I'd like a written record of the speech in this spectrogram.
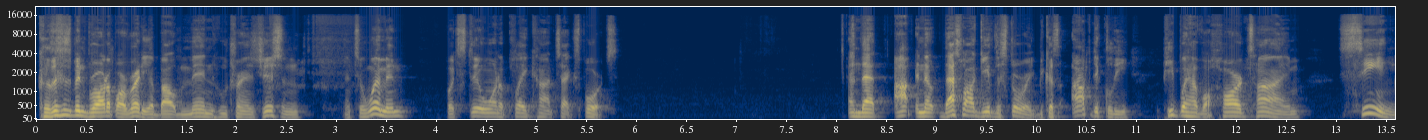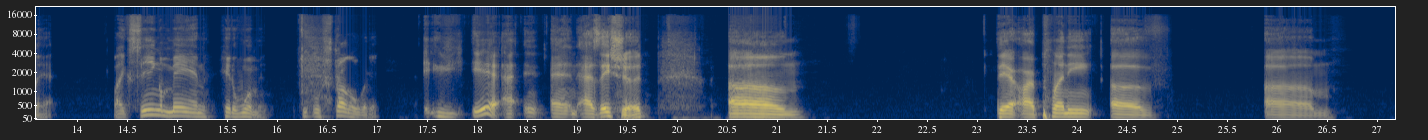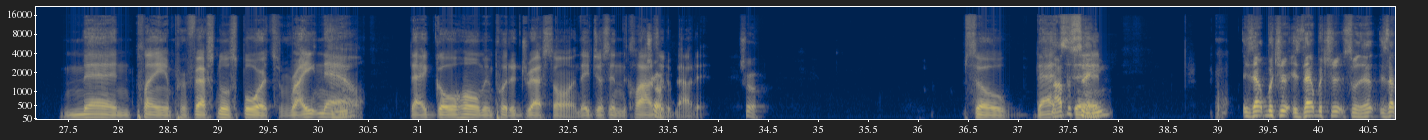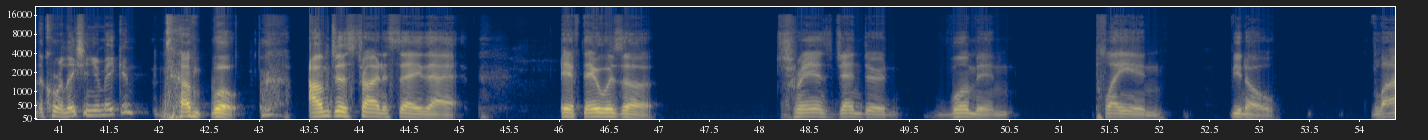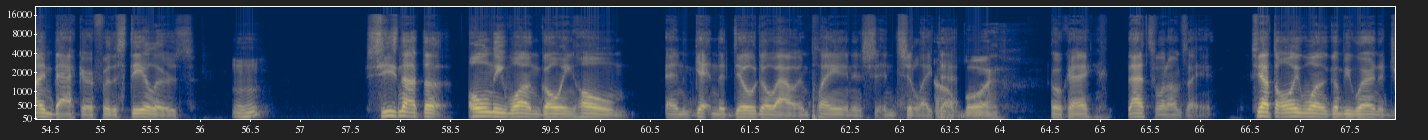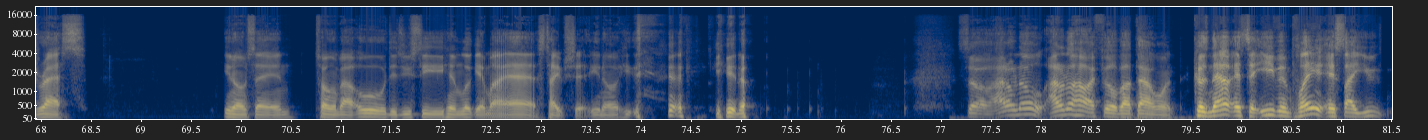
Because this has been brought up already about men who transition into women, but still want to play contact sports. And that op- and that's why I gave the story because optically, people have a hard time seeing that. Like seeing a man hit a woman. People struggle with it. Yeah, and as they should. Um there are plenty of um men playing professional sports right mm-hmm. now mm-hmm. that go home and put a dress on. They just in the closet sure. about it. Sure. So that's not the said, same. Is that what you're? Is that what you're? So that, is that the correlation you're making? I'm, well, I'm just trying to say that if there was a transgendered woman playing, you know, linebacker for the Steelers. Mm-hmm. She's not the only one going home and getting the dildo out and playing and shit, and shit like oh, that. Oh boy. Okay. That's what I'm saying. She's not the only one gonna be wearing a dress. You know what I'm saying? Talking about, oh, did you see him look at my ass type shit? You know, he you know. So I don't know. I don't know how I feel about that one. Cause now it's an even playing. It's like you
